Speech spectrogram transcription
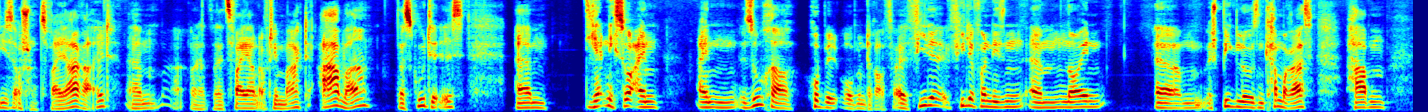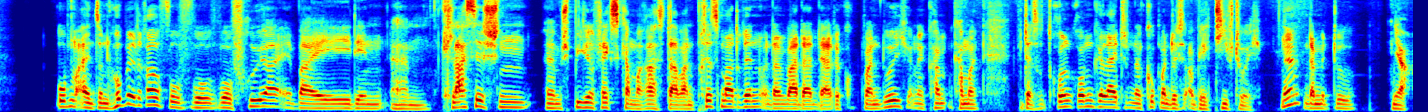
die ist auch schon zwei Jahre alt, ähm, oder seit zwei Jahren auf dem Markt, aber das Gute ist, ähm, die hat nicht so ein, ein Sucherhubbel obendrauf. Also viele, viele von diesen ähm, neuen ähm, spiegellosen Kameras haben oben einen so einen Hubbel drauf, wo, wo, wo früher bei den ähm, klassischen ähm, Spiegelreflexkameras, da war ein Prisma drin und dann war da, da, da guckt man durch und dann kann, kann man, wird das rumgeleitet und dann guckt man durchs Objektiv durch, ne? Damit du ja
